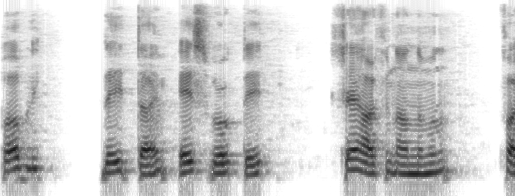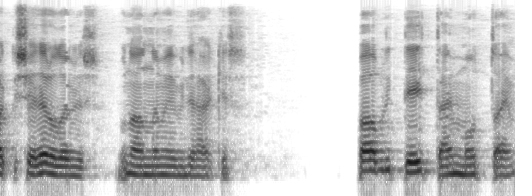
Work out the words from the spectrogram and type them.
Public date time as work date S harfinin anlamının farklı şeyler olabilir. Bunu anlamayabilir herkes. Public date time mod time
